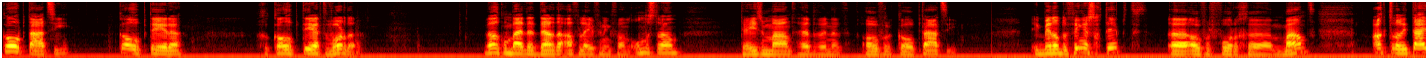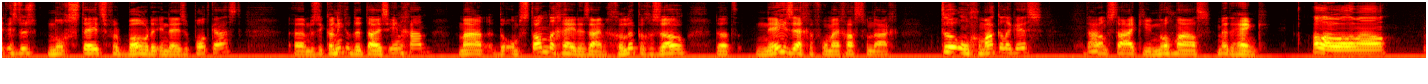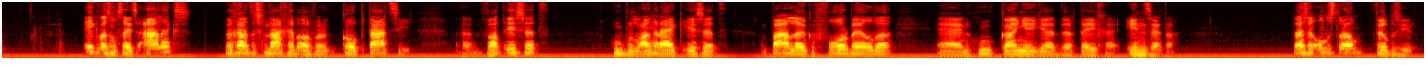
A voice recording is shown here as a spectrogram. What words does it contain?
cooptatie, coopteren, gecoopteerd worden. Welkom bij de derde aflevering van Onderstroom. Deze maand hebben we het over cooptatie. Ik ben op de vingers getipt uh, over vorige maand. Actualiteit is dus nog steeds verboden in deze podcast. Um, dus ik kan niet op details ingaan. Maar de omstandigheden zijn gelukkig zo dat nee zeggen voor mijn gast vandaag te ongemakkelijk is. Daarom sta ik hier nogmaals met Henk. Hallo allemaal. Ik was nog steeds Alex. We gaan het dus vandaag hebben over cooptatie. Uh, wat is het? Hoe belangrijk is het? Een paar leuke voorbeelden. En hoe kan je je er tegen inzetten? Wij zijn Onderstroom. Veel plezier.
